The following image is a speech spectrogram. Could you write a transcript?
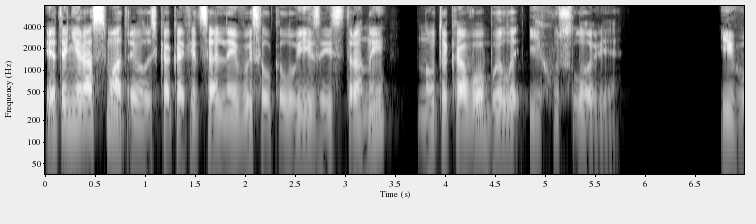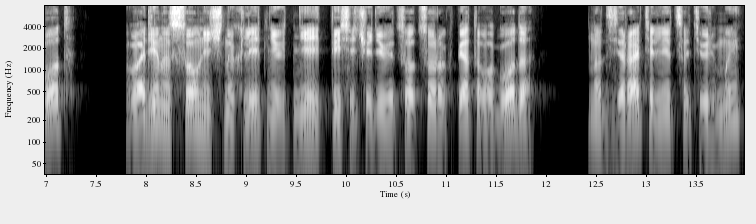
Это не рассматривалось как официальная высылка Луизы из страны, но таково было их условие. И вот, в один из солнечных летних дней 1945 года надзирательница тюрьмы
